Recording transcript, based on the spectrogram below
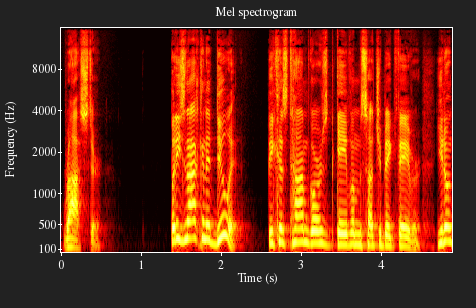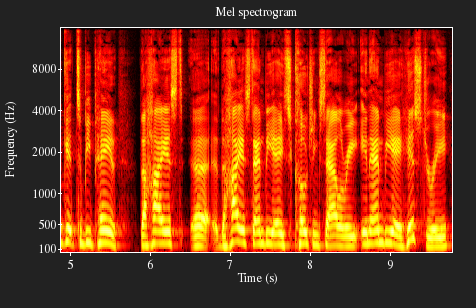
roster." But he's not going to do it because Tom Gores gave him such a big favor. You don't get to be paid the highest uh, the highest NBA coaching salary in NBA history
